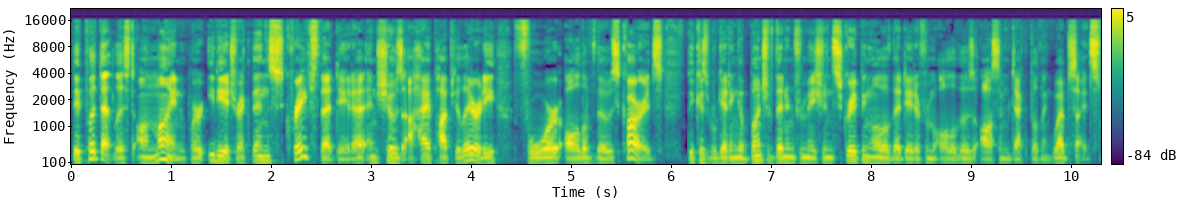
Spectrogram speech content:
They put that list online where EDHREC then scrapes that data and shows a high popularity for all of those cards because we're getting a bunch of that information, scraping all of that data from all of those awesome deck building websites.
